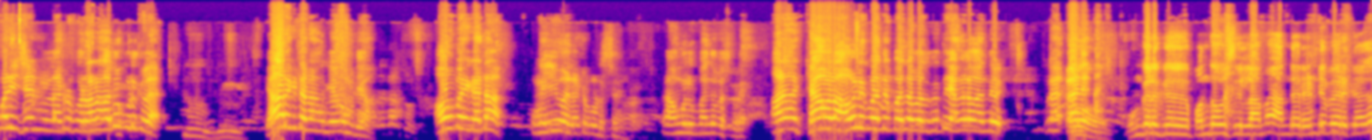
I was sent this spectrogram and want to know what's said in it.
போலீஸ் ஸ்டேஷன் லெட்டர் போடுறாங்க அதுவும் கொடுக்கல. யாருக்கிட்ட நாங்க கேட்க முடியும்? அவன் போய் கேட்டா உங்க ஈவோ லெட்டர் கொடு சார் அவங்களுக்கு பந்தோபஸ்து கொடு ஆனா கேவலம் அவளுக்கு வந்து பந்தோபஸ்து கொடுத்து எங்களை வந்து உங்களுக்கு பந்தோபஸ்து இல்லாம அந்த ரெண்டு பேருக்காக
